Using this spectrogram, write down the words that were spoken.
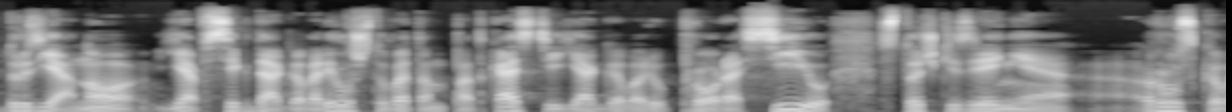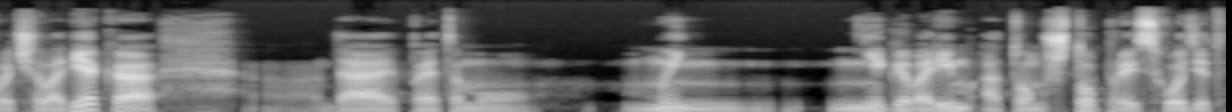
друзья, но я всегда говорил, что в этом подкасте я говорю про Россию с точки зрения э, русского человека, э, да, поэтому мы не говорим о том, что происходит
